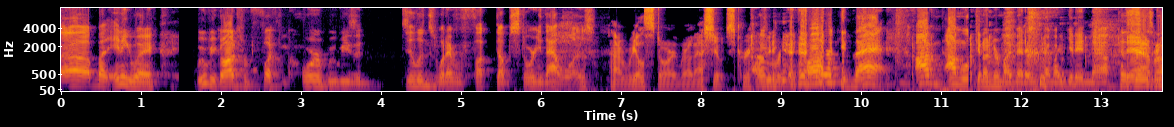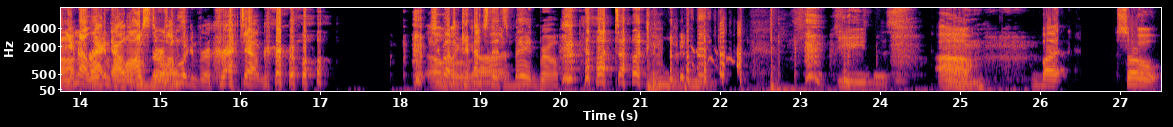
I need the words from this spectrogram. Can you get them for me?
uh, but anyway, moving on from fucking horror movies and Dylan's whatever fucked up story that was. A real story, bro. That shit was re- fuck that. I'm I'm looking under my bed every time I get in now. yeah, bro. gonna be a I'm not looking for monsters. I'm looking for a cracked out girl. she Oh about to catch this God. fade, bro. I'm telling you. Jesus. Oh. Um, but so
